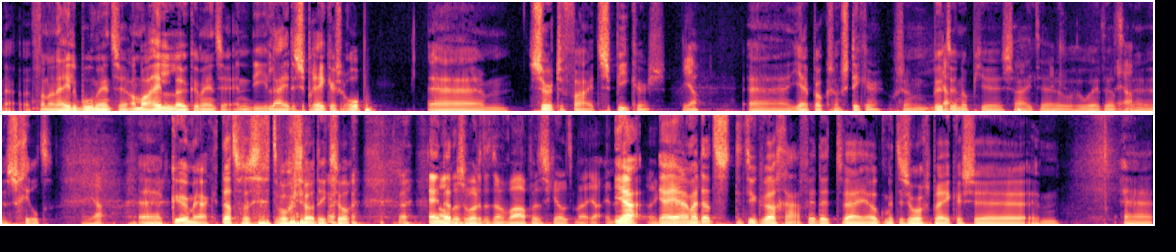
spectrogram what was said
nou, van een heleboel mensen, allemaal hele leuke mensen. En die leiden sprekers op, ehm, certified speakers. Ja. Eh, jij hebt ook zo'n sticker, of zo'n button op je site, eh, hoe- hoe heet dat? Ja. Eh, een schild. Ja. Keurmerk, dat was het woord wat ik zocht. En dat, Anders wordt het een wapenschild. Maar ja, ja, ja, ja, maar dat is natuurlijk wel gaaf, hè, dat wij ook met de zorgsprekers eh, ehm, eh, eh,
